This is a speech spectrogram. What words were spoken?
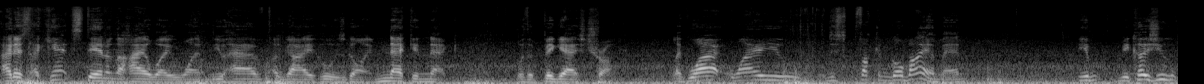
I just I can't stand on the highway when you have a guy who is going neck and neck with a big ass truck. Like why why are you just fucking go by him, man? You because you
